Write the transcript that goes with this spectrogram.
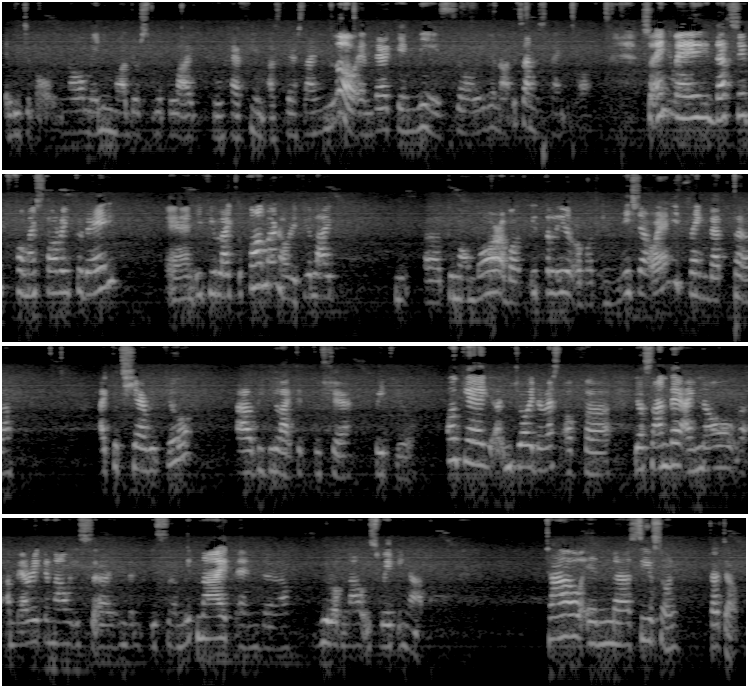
eligible. You know, many mothers would like to have him as their son-in-law, and there came me. So you know, it's understandable. So anyway, that's it for my story today. And if you like to comment or if you like uh, to know more about Italy or about Indonesia or anything that uh, I could share with you, I'll be delighted to share with you. Okay, uh, enjoy the rest of uh, your Sunday. I know uh, America now is uh, in the is midnight and Europe now is waking up. Ciao and see you soon. Ciao, ciao.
